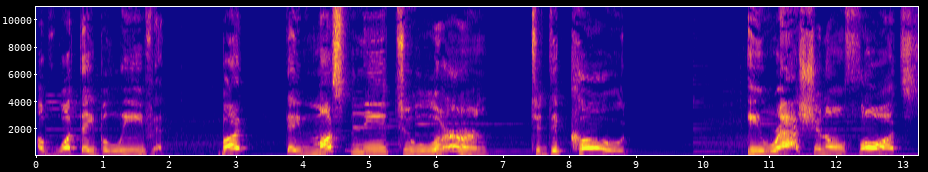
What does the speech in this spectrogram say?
of what they believe in. But they must need to learn to decode irrational thoughts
